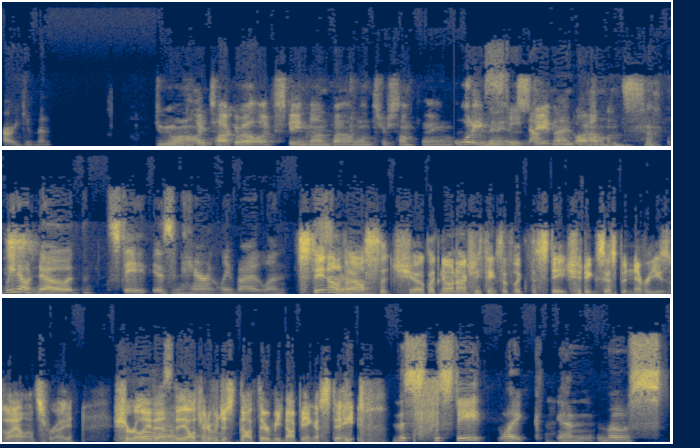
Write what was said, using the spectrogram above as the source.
argument do we want to like talk about like state nonviolence or something? What even state is state nonviolence? nonviolence? we don't know. State is inherently violent. State so. nonviolence is a joke. Like no one actually thinks that like the state should exist but never use violence, right? Surely well, then oh, the alternative would just not there be not being a state. This the state like in most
